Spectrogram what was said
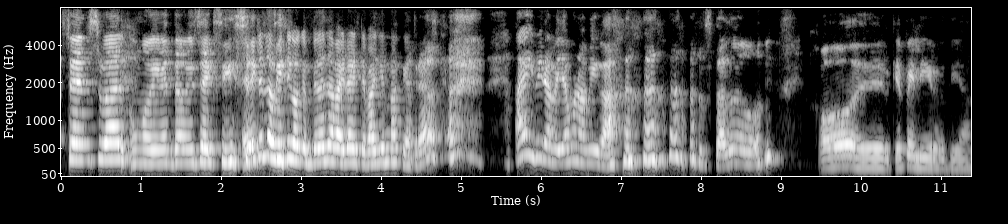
Sensual, un movimiento muy sexy, Esto es lo sexy. mítico que empiezas a bailar y te vas yendo hacia atrás. Ay, mira, me llama una amiga. Hasta luego. Joder, qué peligro, tía.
